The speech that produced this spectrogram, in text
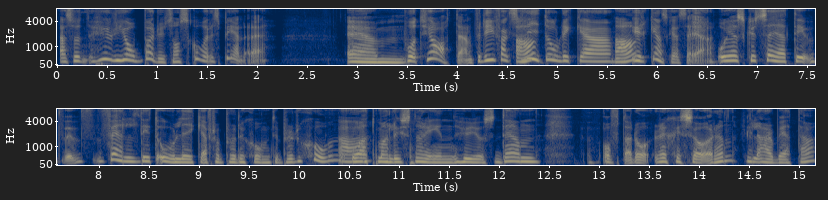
Alltså, hur jobbar du som skådespelare Ehm, på teatern? För det är ju faktiskt Ja. lite olika Ja. yrken ska jag säga. Och jag skulle säga att det är väldigt olika från produktion till produktion. Ja. Och att man lyssnar in hur just den ofta då regissören vill arbeta.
